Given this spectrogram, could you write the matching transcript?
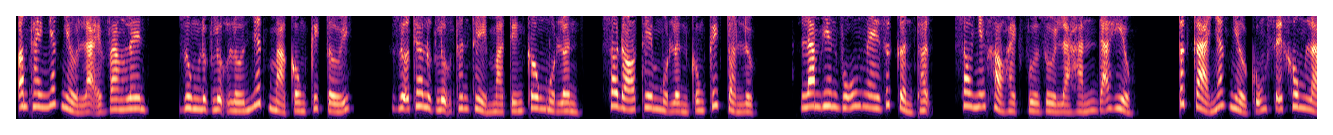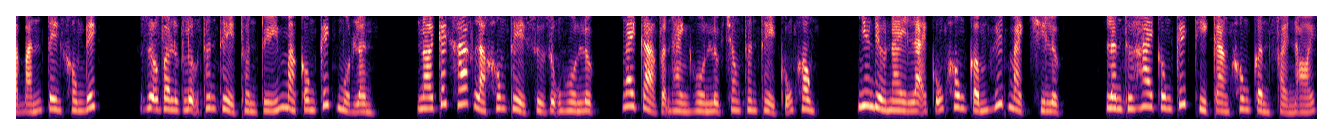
Âm thanh nhắc nhở lại vang lên, dùng lực lượng lớn nhất mà công kích tới. Dựa theo lực lượng thân thể mà tiến công một lần, sau đó thêm một lần công kích toàn lực. Lam Hiên Vũ nghe rất cẩn thận, sau những khảo hạch vừa rồi là hắn đã hiểu tất cả nhắc nhở cũng sẽ không là bắn tên không đích, dựa vào lực lượng thân thể thuần túy mà công kích một lần. Nói cách khác là không thể sử dụng hồn lực, ngay cả vận hành hồn lực trong thân thể cũng không. Nhưng điều này lại cũng không cấm huyết mạch chi lực. Lần thứ hai công kích thì càng không cần phải nói,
